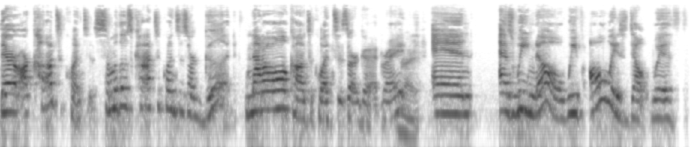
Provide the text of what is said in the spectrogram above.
there are consequences. Some of those consequences are good. Not all consequences are good, right? right. And as we know, we've always dealt with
